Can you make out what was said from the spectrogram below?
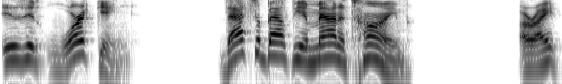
isn't working. That's about the amount of time, all right,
